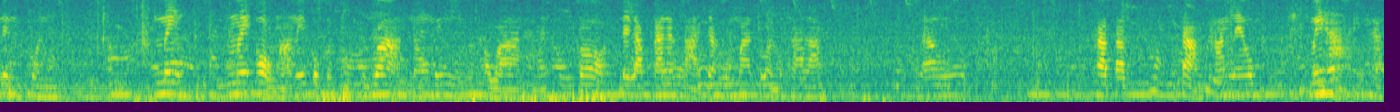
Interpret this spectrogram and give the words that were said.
เป็นคนไม่ไม่ออกมาไม่ปกติเพราะว่าน้องไม่มีทวารแล้วทีนี้ก็ได้รับการรักษาจากโรงพยาบาลสวรรค์ประชารักษ์แล้วผ่าตัดสามครั้งแล้วไม่หายค่ะ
